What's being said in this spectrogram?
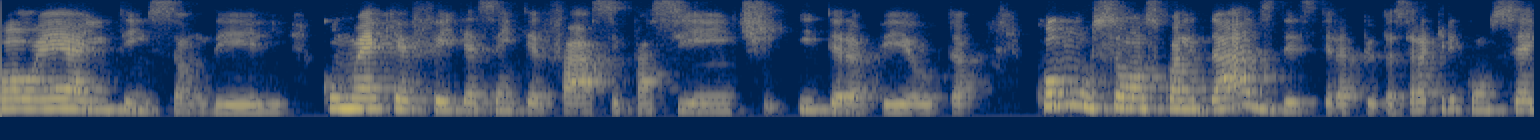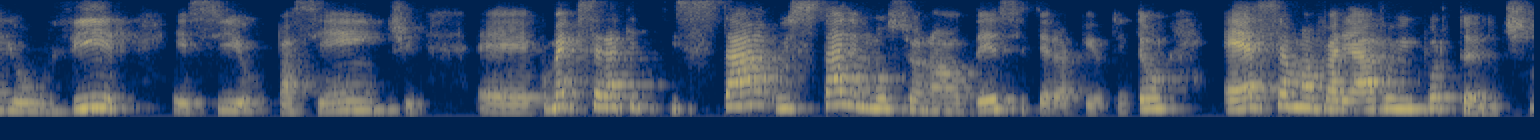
qual é a intenção dele, como é que é feita essa interface paciente e terapeuta, como são as qualidades desse terapeuta, será que ele consegue ouvir esse paciente, é, como é que será que está o estado emocional desse terapeuta. Então, essa é uma variável importante.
